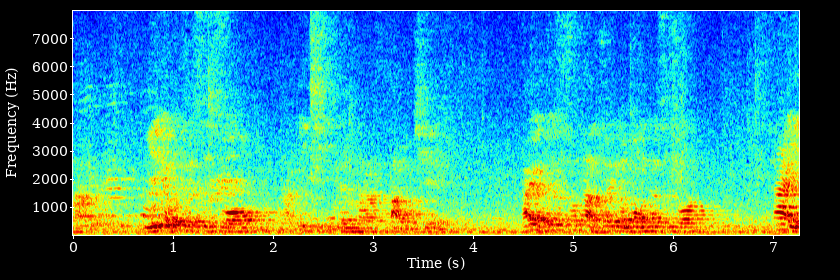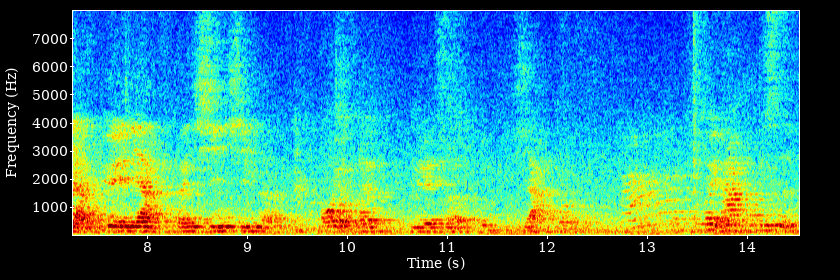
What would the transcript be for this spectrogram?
啊也有就是说啊一起跟他道歉，还有就是说他有做一个梦，就是说太阳、月亮跟星星呢都有跟约瑟下跪。所以他哭是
